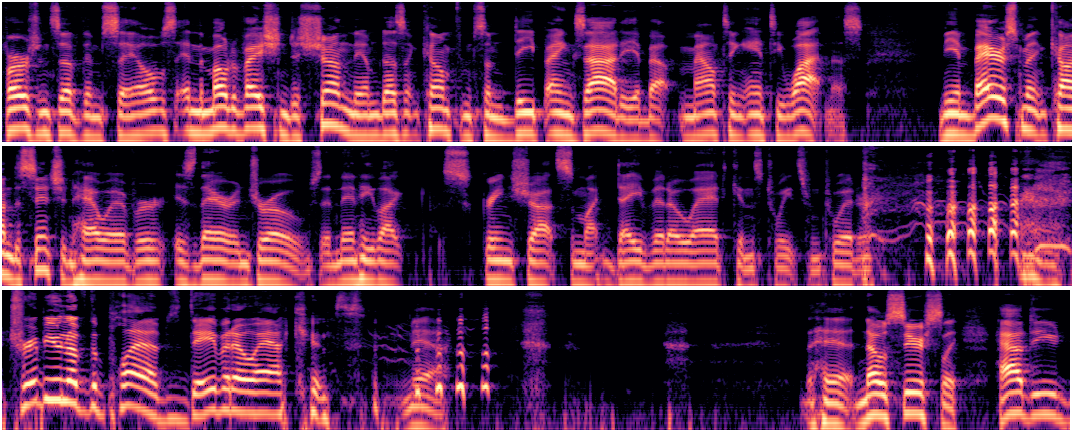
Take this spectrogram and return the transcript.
versions of themselves, and the motivation to shun them doesn't come from some deep anxiety about mounting anti whiteness. The embarrassment and condescension, however, is there in droves. And then he like screenshots some like David O. Atkins tweets from Twitter. Tribune of the plebs, David O. Atkins. Yeah. Yeah, no, seriously. How do you?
